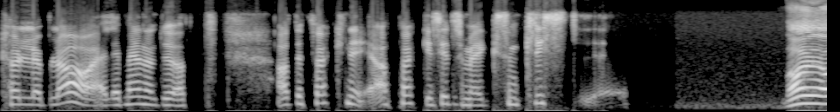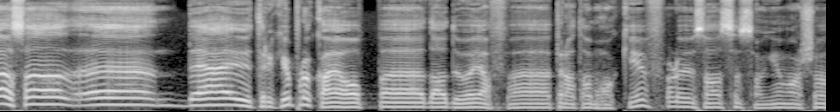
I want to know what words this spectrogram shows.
køllebladet, eller mener du at, at, det pucken, at pucken sitter som, som klister? Nei, altså eh, Det uttrykket plukka jeg opp eh, da du og Jaffe prata om hockey, for du sa sesongen var så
